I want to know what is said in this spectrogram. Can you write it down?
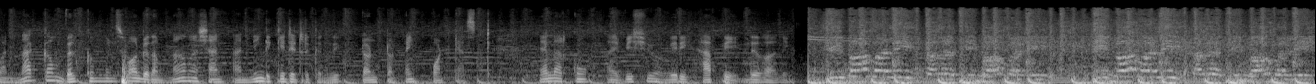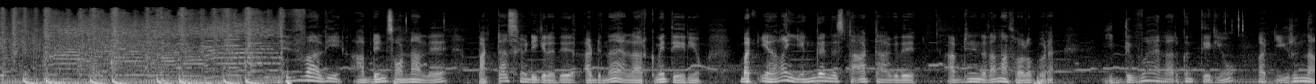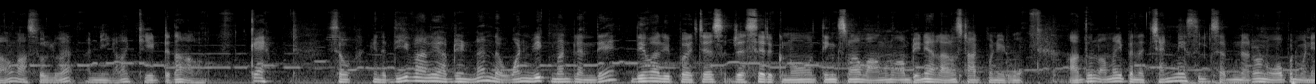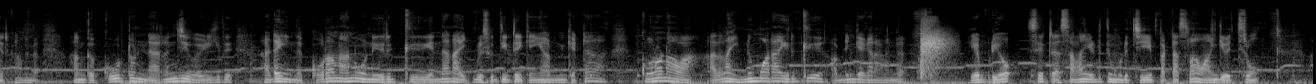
வணக்கம் welcome and ஸ்வாகதம் நான் Shawn and நீங்கள் கேட்டுட்டு இருக்கிறது டொன் டொன் நைன் பாட்காஸ்ட் எல்லாருக்கும் I wish you very happy Diwali Diwali அப்படின்னு சொன்னாலே பட்டாசு வெடிக்கிறது அப்படின்னு தான் எல்லாருக்குமே தெரியும். பட் இதெல்லாம் எங்கேருந்து ஸ்டார்ட் ஆகுது அப்படின்றதான் நான் சொல்ல போகிறேன் இதுவும் எல்லாருக்கும் தெரியும். பட் இருந்தாலும் நான் சொல்லுவேன். நீங்களாம் கேட்டு தான் ஆகணும். ஓகே ஸோ இந்த தீபாவளி அப்படின்னா இந்த ஒன் வீக் மந்த்லேருந்தே தீபாவளி பர்ச்சேஸ் ட்ரெஸ் எடுக்கணும் திங்ஸ்லாம் வாங்கணும் அப்படின்னு எல்லோரும் ஸ்டார்ட் பண்ணிவிடுவோம் அதுவும் இல்லாமல் இப்போ இந்த சென்னை சில்க்ஸ் அப்படின்னு ஒன்று ஓப்பன் பண்ணியிருக்காங்க. அங்கே கூட்டம் நிறைஞ்சி வழியுது. அடே இந்த கொரோனான்னு ஒன்று இருக்குது என்னடா இப்படி சுற்றிட்டு இருக்கீங்க அப்படின்னு கேட்டால் கொரோனாவா? அதெல்லாம் இன்னுமாடா இருக்குது அப்படின்னு கேட்குறானுங்க எப்படியோ சரி ட்ரெஸ் எல்லாம் எடுத்து முடிச்சு பட்டாசுலாம் வாங்கி வச்சிருவோம்.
